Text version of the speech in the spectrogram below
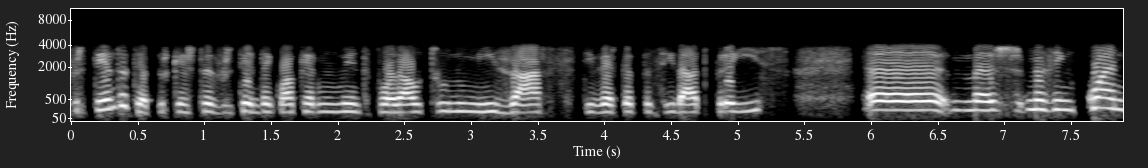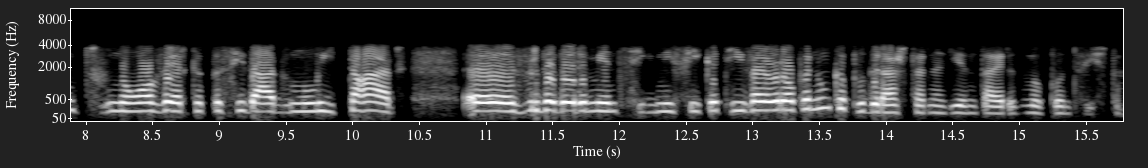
vertente, até porque esta vertente em qualquer momento pode autonomizar se tiver capacidade para isso, mas, mas enquanto não houver capacidade militar verdadeiramente significativa, a Europa nunca poderá estar na dianteira, do meu ponto de vista.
